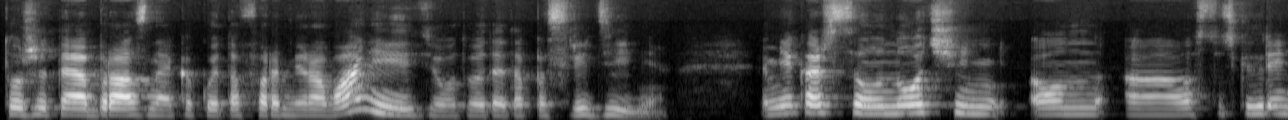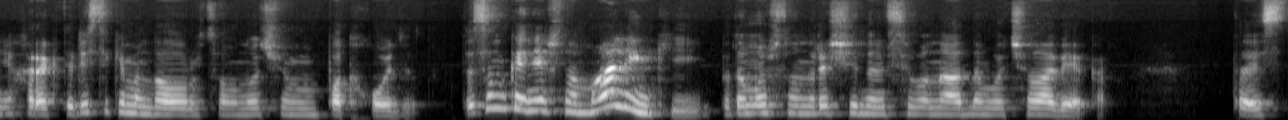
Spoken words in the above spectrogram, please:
тоже Т-образное какое-то формирование идет, вот это посередине. И мне кажется, он очень, он э, с точки зрения характеристики Мандалорца, он очень ему подходит. То есть он, конечно, маленький, потому что он рассчитан всего на одного человека. То есть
